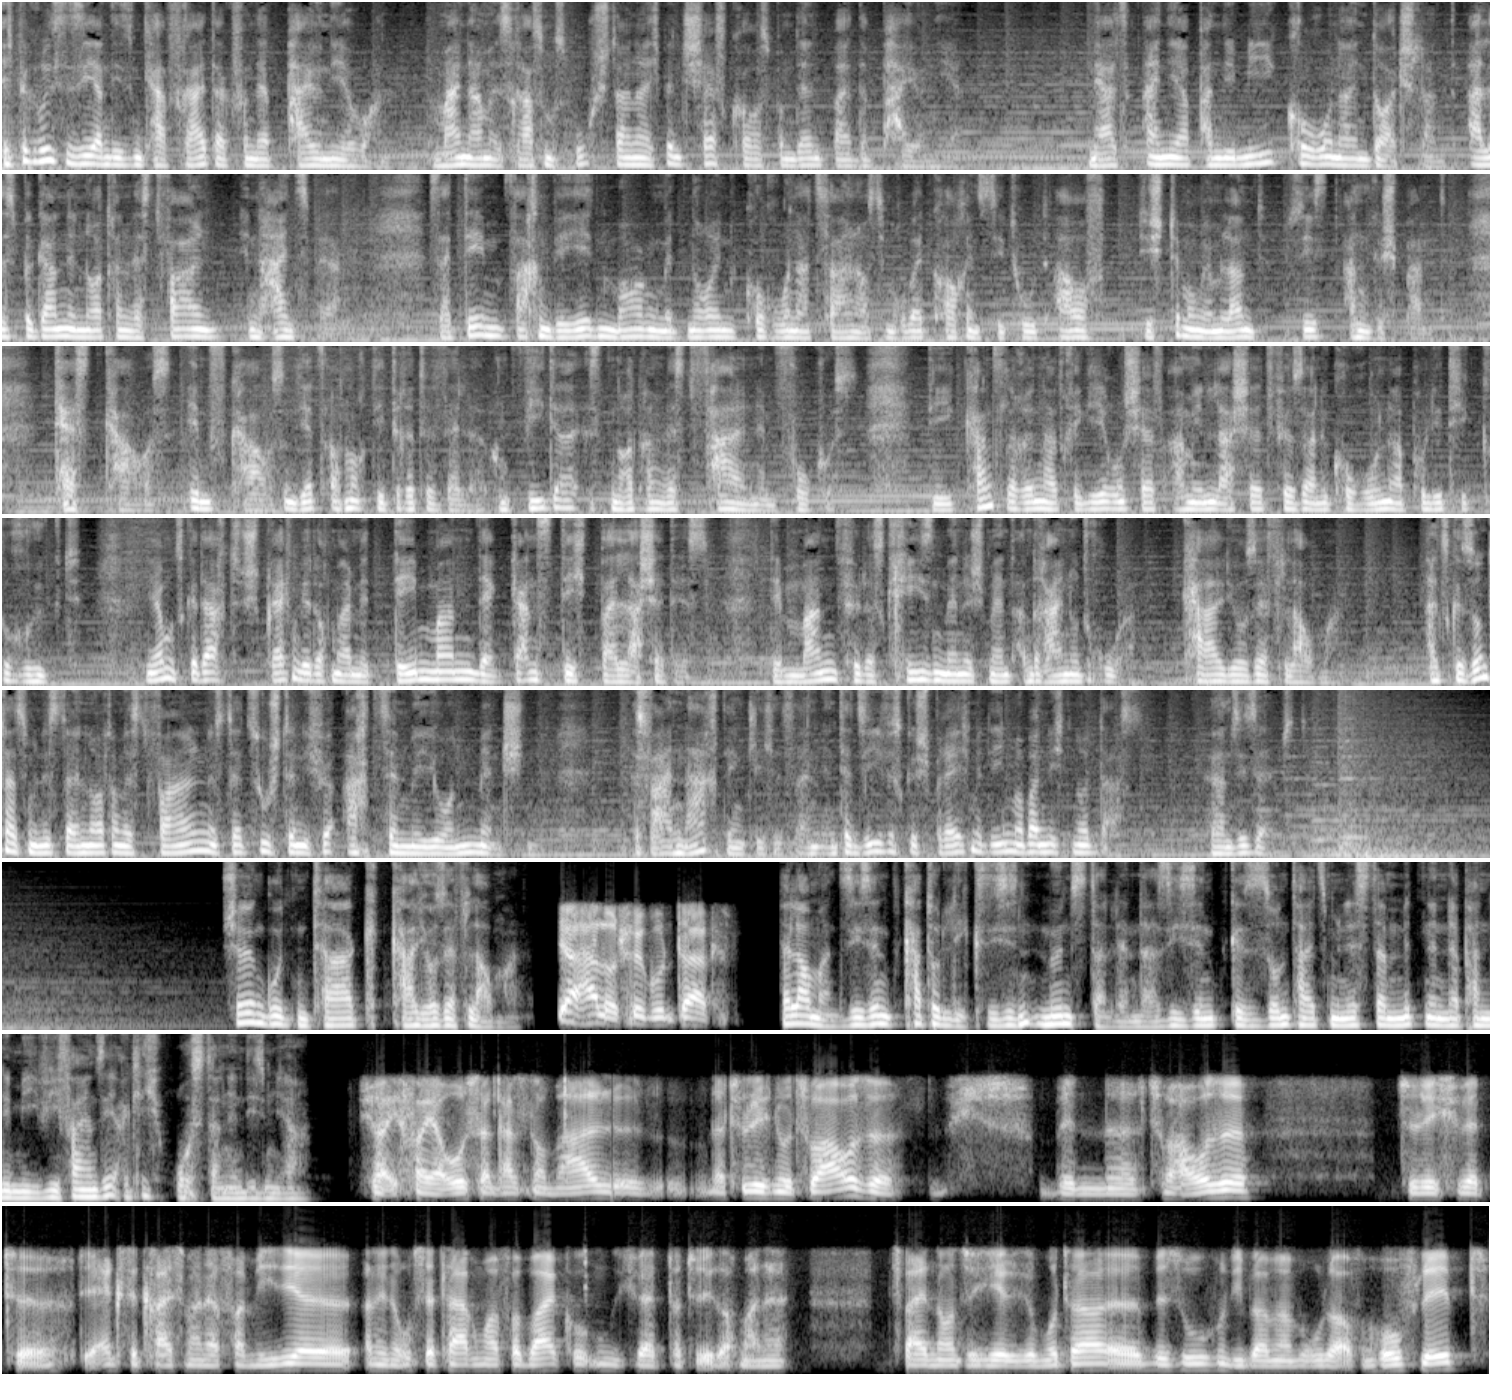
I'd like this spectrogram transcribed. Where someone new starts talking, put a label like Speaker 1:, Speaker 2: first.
Speaker 1: Ich begrüße Sie an diesem Karfreitag von der Pioneer One. Mein Name ist Rasmus Buchsteiner, ich bin Chefkorrespondent bei The Pioneer. Mehr als ein Jahr Pandemie, Corona in Deutschland. Alles begann in Nordrhein-Westfalen, in Heinsberg. Seitdem wachen wir jeden Morgen mit neuen Corona-Zahlen aus dem Robert-Koch-Institut auf. Die Stimmung im Land, sie ist angespannt. Testchaos, Impfchaos und jetzt auch noch die dritte Welle. Und wieder ist Nordrhein-Westfalen im Fokus. Die Kanzlerin hat Regierungschef Armin Laschet für seine Corona-Politik gerügt. Wir haben uns gedacht, sprechen wir doch mal mit dem Mann, der ganz dicht bei Laschet ist. Dem Mann für das Krisenmanagement an Rhein und Ruhr, Karl-Josef Laumann. Als Gesundheitsminister in Nordrhein-Westfalen ist er zuständig für 18 Millionen Menschen. Es war ein nachdenkliches, ein intensives Gespräch mit ihm, aber nicht nur das. Hören Sie selbst. Schönen guten Tag, Karl-Josef Laumann.
Speaker 2: Ja, hallo, schönen guten Tag.
Speaker 1: Herr Laumann, Sie sind Katholik, Sie sind Münsterländer, Sie sind Gesundheitsminister mitten in der Pandemie. Wie feiern Sie eigentlich Ostern in diesem Jahr?
Speaker 2: Ja, ich feiere Ostern ganz normal, natürlich nur zu Hause. Ich bin äh, zu Hause. Natürlich wird äh, der engste Kreis meiner Familie an den Ostertagen mal vorbeigucken. Ich werde natürlich auch meine 92-jährige Mutter äh, besuchen, die bei meinem Bruder auf dem Hof lebt.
